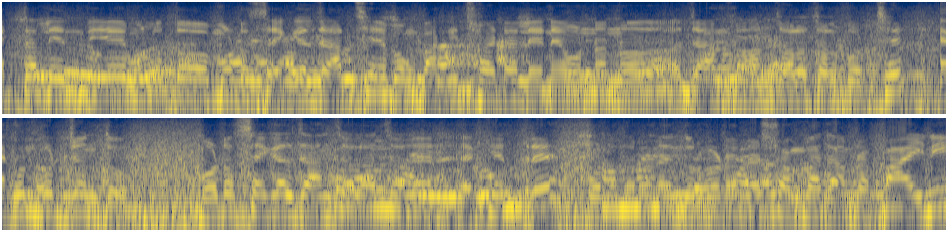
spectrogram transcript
একটা লেন দিয়ে মূলত মোটরসাইকেল যাচ্ছে এবং বাকি ছয়টা লেনে অন্যান্য যানবাহন চলাচল করছে। এখন পর্যন্ত মোটরসাইকেল যান চলাচলের ক্ষেত্রে কোনো ধরনের দুর্ঘটনার সংবাদ আমরা পাইনি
